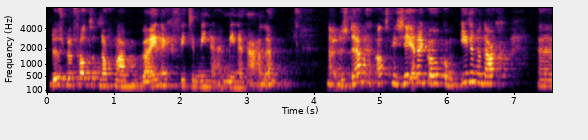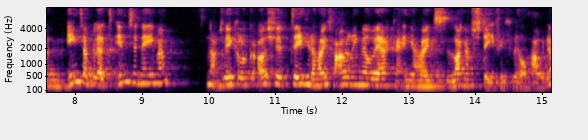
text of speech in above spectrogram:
Dus bevat het nog maar weinig vitamine en mineralen. Nou, dus daarom adviseer ik ook om iedere dag um, één tablet in te nemen. Nou, zeker ook als je tegen de huidveroudering wil werken en je huid langer stevig wil houden.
